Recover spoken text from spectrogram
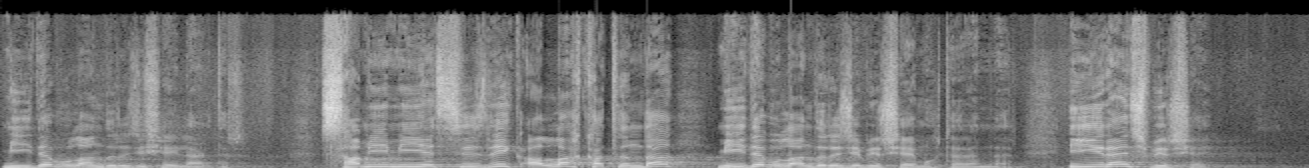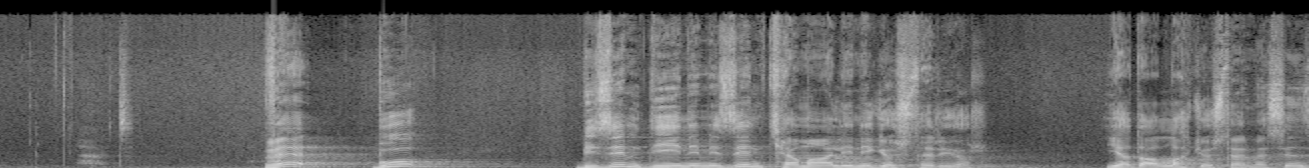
Mide bulandırıcı şeylerdir. Samimiyetsizlik Allah katında mide bulandırıcı bir şey muhteremler. İğrenç bir şey. Evet. Ve bu bizim dinimizin kemalini gösteriyor. Ya da Allah göstermesin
